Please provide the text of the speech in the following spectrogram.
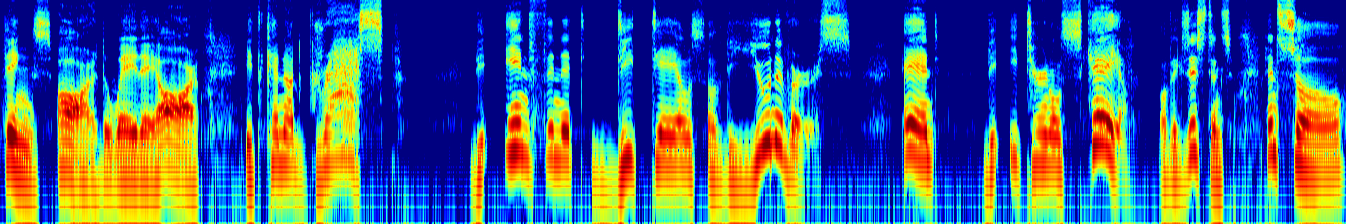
things are the way they are. It cannot grasp the infinite details of the universe and the eternal scale of existence. And so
